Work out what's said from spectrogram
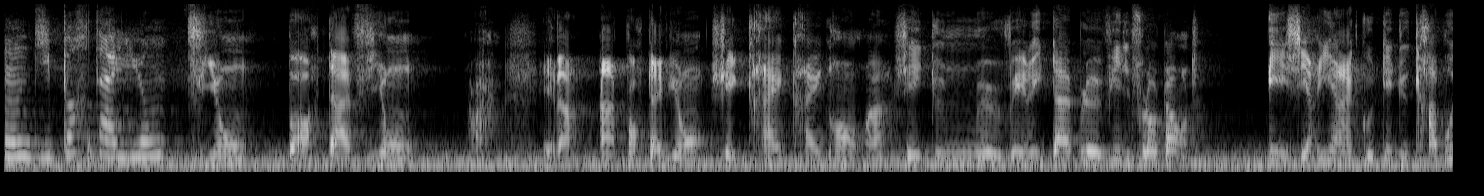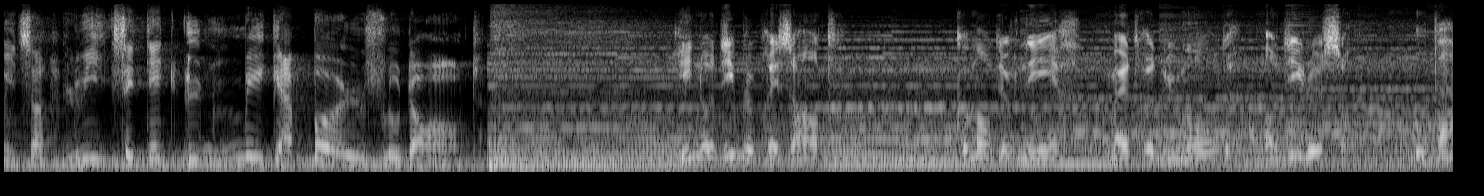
On dit porte à lion. Vion, porte-avions. Ah, Eh ben, un porte-avions, c'est très très grand, hein. C'est une véritable ville flottante. Et c'est rien à côté du Krabwitz, hein. Lui, c'était une mégapole flottante. L'inaudible présente Comment devenir maître du monde en 10 leçons. Ou pas.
